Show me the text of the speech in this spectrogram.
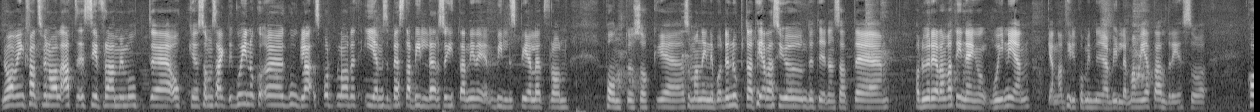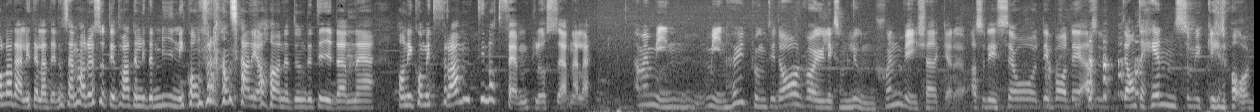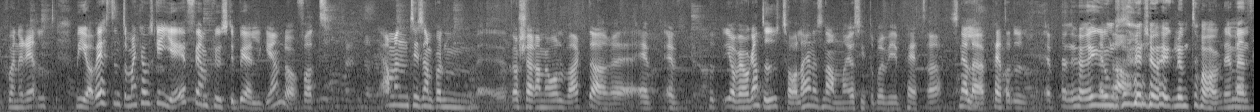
nu har vi en kvartsfinal att se fram emot eh, och som sagt, gå in och googla Sportbladet EMs bästa bilder så hittar ni bildspelet från Pontus och som han är inne på. Den uppdateras ju under tiden så att har du redan varit inne en gång, gå in igen. Det kan ha tillkommit nya bilder, man vet aldrig. Så kolla där lite hela tiden. Sen har det suttit och varit en liten minikonferens här i hörnet under tiden. Eh, har ni kommit fram till något 5 plus än eller? Ja, men min, min höjdpunkt idag var ju liksom lunchen vi käkade. Alltså det är så, det är bara det, alltså, det har inte hänt så mycket idag generellt. Men jag vet inte, man kanske ska ge 5 plus till Belgien då för att Ja men till exempel mm, vår kära målvakt där, eh, Ev, Ev, jag vågar inte uttala hennes namn när jag sitter bredvid Petra. Snälla Petra du... Du har ju glömt, du har ju glömt av det men...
